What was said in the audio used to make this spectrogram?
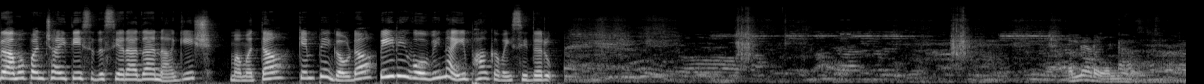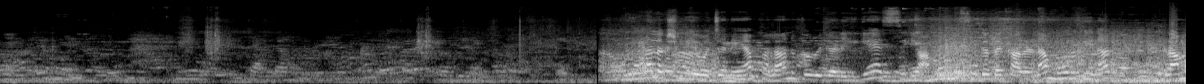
ಗ್ರಾಮ ಪಂಚಾಯಿತಿ ಸದಸ್ಯರಾದ ನಾಗೇಶ್, ಮಮತಾ, ಕೆಂಪೇಗೌಡ, ಪಿಡಿಒ ವಿನಯ್ ಭಾಗವಹಿಸಿದ್ದರು ಗೃಹಲಕ್ಷ್ಮಿ ಯೋಜನೆಯ ಫಲಾನುಭವಿಗಳಿಗೆ ಅಮೌಂಟ್ ಸಿಗದ ಕಾರಣ ಮೂರು ದಿನ ಗ್ರಾಮ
